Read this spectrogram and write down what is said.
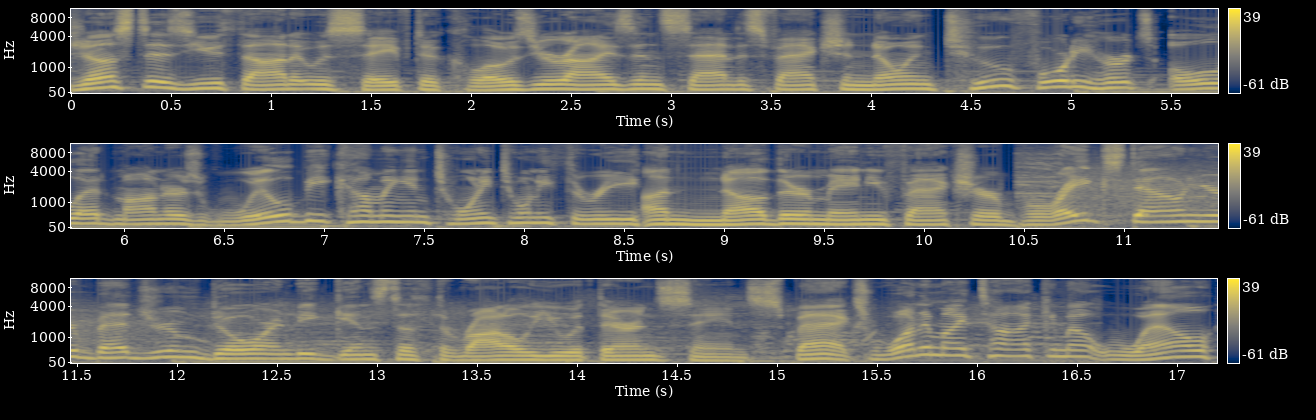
Just as you thought it was safe to close your eyes in satisfaction knowing two 40Hz OLED monitors will be coming in 2023, another manufacturer breaks down your bedroom door and begins to throttle you with their insane specs. What am I talking about? Well,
